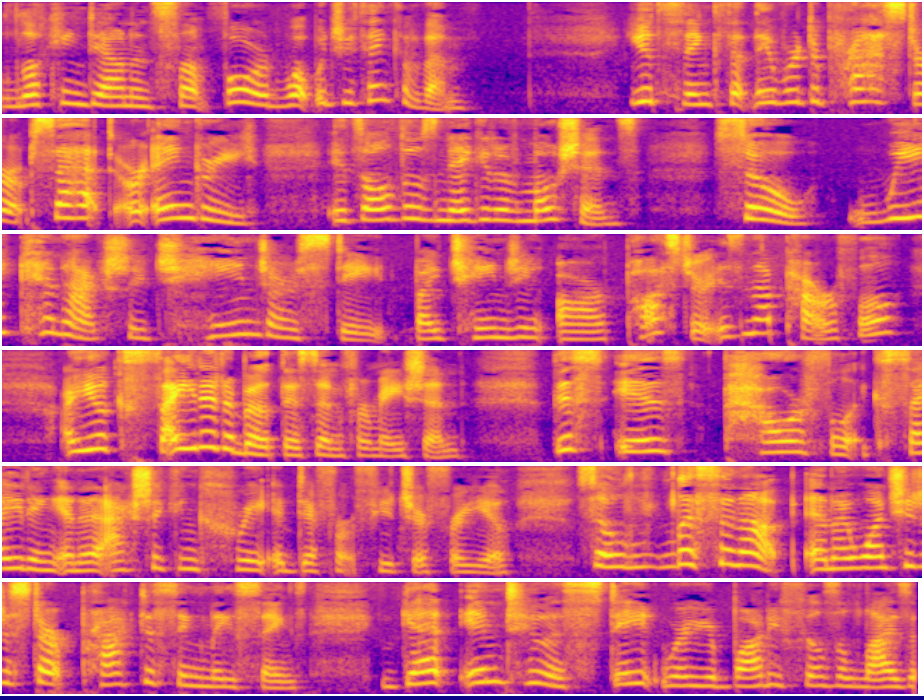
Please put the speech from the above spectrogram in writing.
looking down and slump forward, what would you think of them? You'd think that they were depressed or upset or angry. It's all those negative emotions. So, we can actually change our state by changing our posture. Isn't that powerful? Are you excited about this information? This is powerful, exciting, and it actually can create a different future for you. So listen up, and I want you to start practicing these things. Get into a state where your body feels alive,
